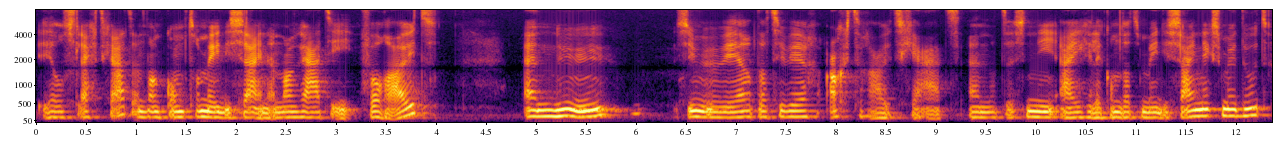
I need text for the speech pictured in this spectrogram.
heel slecht gaat. En dan komt er medicijn en dan gaat hij vooruit. En nu zien we weer dat hij weer achteruit gaat. En dat is niet eigenlijk omdat de medicijn niks meer doet,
